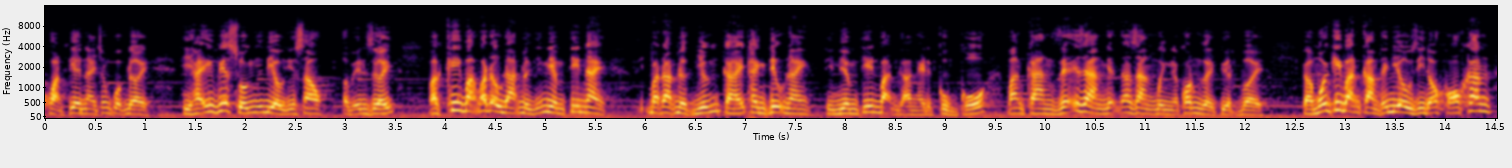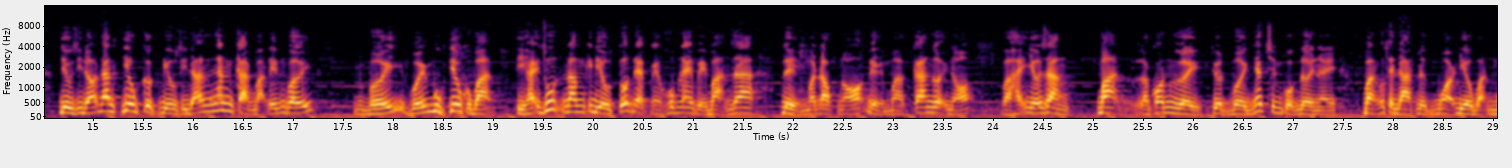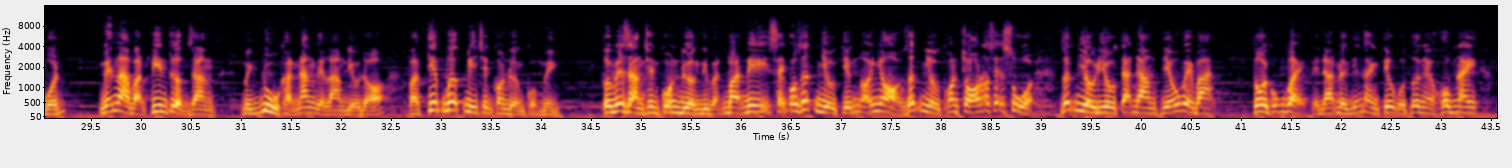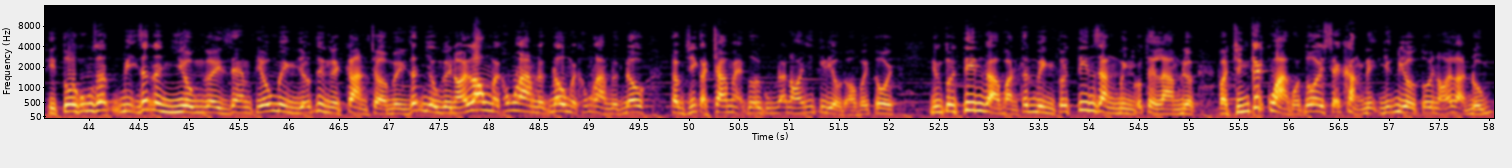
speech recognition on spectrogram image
khoản tiền này trong cuộc đời thì hãy viết xuống những điều như sau ở bên dưới. Và khi bạn bắt đầu đạt được những niềm tin này thì bạn đạt được những cái thành tựu này thì niềm tin bạn càng ngày được củng cố, bạn càng dễ dàng nhận ra rằng mình là con người tuyệt vời. Và mỗi khi bạn cảm thấy điều gì đó khó khăn, điều gì đó đang tiêu cực, điều gì đã ngăn cản bạn đến với với với mục tiêu của bạn thì hãy rút năm cái điều tốt đẹp ngày hôm nay về bạn ra để mà đọc nó, để mà ca ngợi nó. Và hãy nhớ rằng bạn là con người tuyệt vời nhất trên cuộc đời này. Bạn có thể đạt được mọi điều bạn muốn, miễn là bạn tin tưởng rằng mình đủ khả năng để làm điều đó và tiếp bước đi trên con đường của mình. Tôi biết rằng trên con đường thì bạn bạn đi sẽ có rất nhiều tiếng nói nhỏ, rất nhiều con chó nó sẽ sủa, rất nhiều điều tạ đàm tiếu về bạn tôi cũng vậy, để đạt được những thành tiêu của tôi ngày hôm nay thì tôi cũng rất bị rất là nhiều người dèm tiếu mình, nhiều từ người cản trở mình, rất nhiều người nói long mày không làm được đâu, mày không làm được đâu. Thậm chí cả cha mẹ tôi cũng đã nói những cái điều đó với tôi. Nhưng tôi tin vào bản thân mình, tôi tin rằng mình có thể làm được và chính kết quả của tôi sẽ khẳng định những điều tôi nói là đúng.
